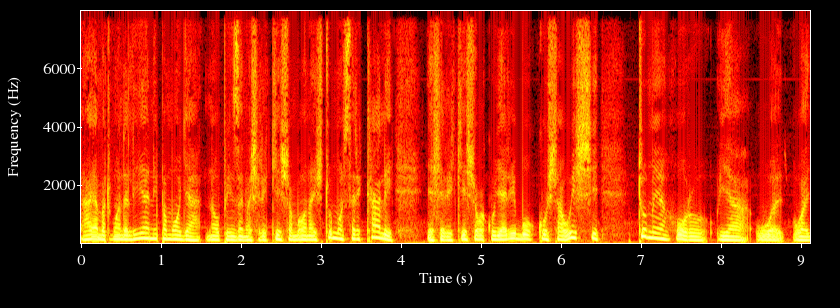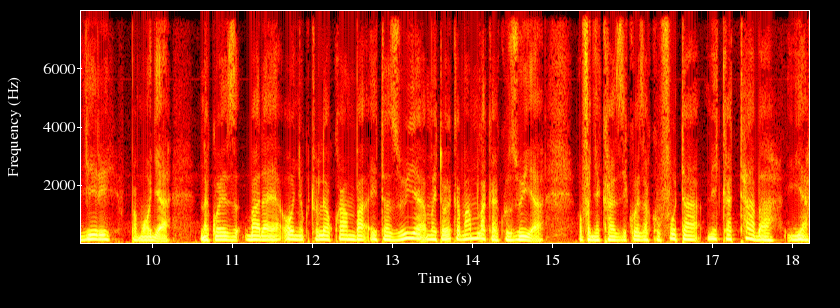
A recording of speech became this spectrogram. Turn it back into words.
haya ambayo tumeandalia ni pamoja na upinzani wa shirikisho ambao unaishtumu serikali ya shirikisho kwa kujaribu kushawishi tume huru ya uajiri pamoja na kuweza baada ya onyo kutolewa kwamba itazuia ama itaweka mamlaka ya kuzuia wafanyakazi kuweza kufuta mikataba ya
